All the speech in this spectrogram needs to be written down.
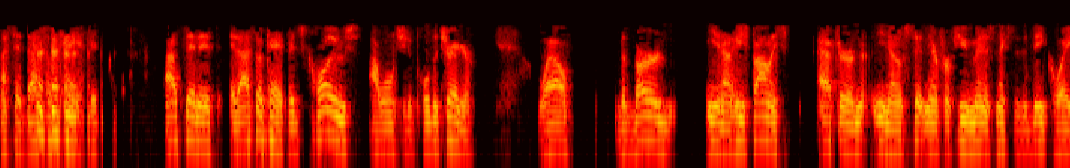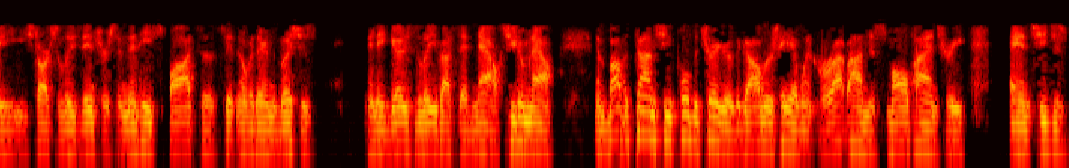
I said, that's okay. if it, I said, if, that's okay. If it's close, I want you to pull the trigger. Well, the bird, you know, he's finally, after, you know, sitting there for a few minutes next to the decoy, he starts to lose interest and then he spots us sitting over there in the bushes and he goes to leave. I said, now, shoot him now. And about the time she pulled the trigger, the gobbler's head went right behind this small pine tree, and she just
